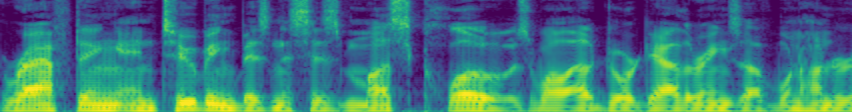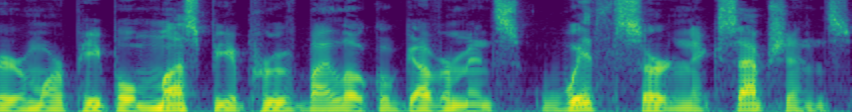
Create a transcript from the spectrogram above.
Rafting and tubing businesses must close, while outdoor gatherings of 100 or more people must be approved by local governments with certain exceptions.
